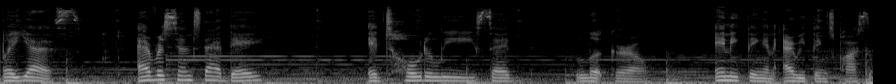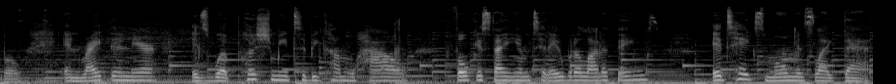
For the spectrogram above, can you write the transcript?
But yes, ever since that day, it totally said, Look, girl, anything and everything's possible. And right then there is what pushed me to become how focused I am today with a lot of things. It takes moments like that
